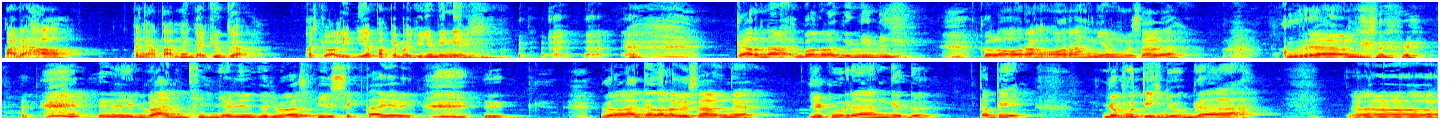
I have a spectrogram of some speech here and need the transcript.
Padahal kenyataannya nggak juga, kecuali dia pakai bajunya minim. Karena gue ngeliatnya gini, kalau orang-orang yang misalnya kurang, jadi gue anjing jadi jadi bahas fisik nih. Gue ngeliatnya kalau misalnya ya kurang gitu, tapi nggak putih juga. Eh,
